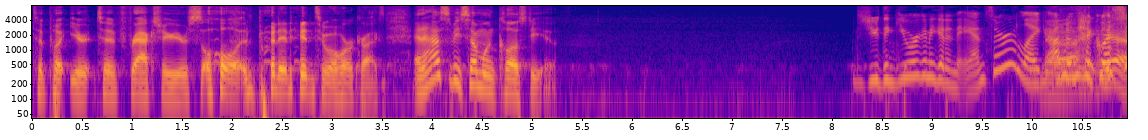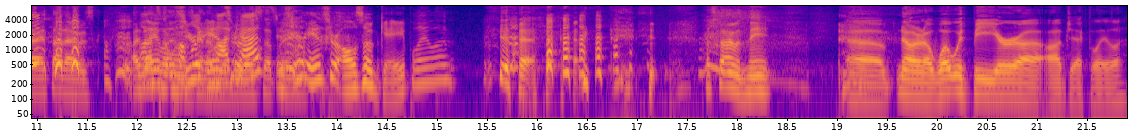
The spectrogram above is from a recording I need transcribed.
to put your to fracture your soul and put it into a Horcrux? And it has to be someone close to you. Did you think you were gonna get an answer like out of that question? Yeah, I thought I was. I On thought a someone was public gonna podcast? Is your answer also gay, Layla? That's fine with me. Uh, no, no, no. What would be your uh, object, Layla?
